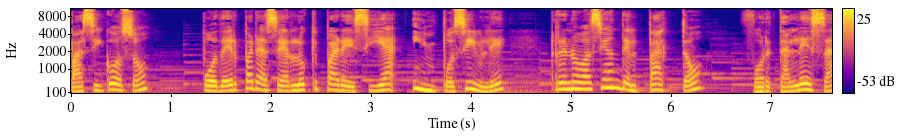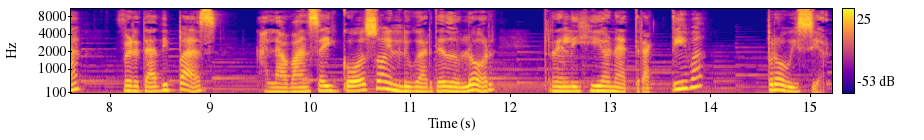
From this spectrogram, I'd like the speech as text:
paz y gozo, poder para hacer lo que parecía imposible, renovación del pacto, fortaleza, verdad y paz, alabanza y gozo en lugar de dolor, religión atractiva, provisión.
